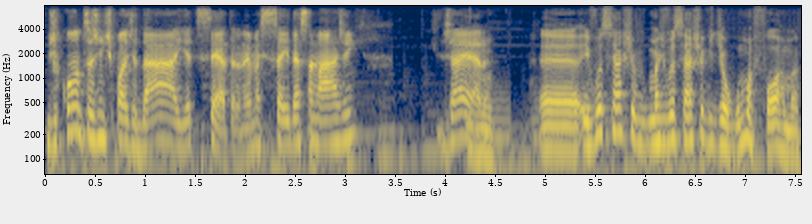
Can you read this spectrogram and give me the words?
de quantos a gente pode dar e etc, né? Mas se sair dessa margem, já era. Uhum. É, e você acha, mas você acha que de alguma forma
